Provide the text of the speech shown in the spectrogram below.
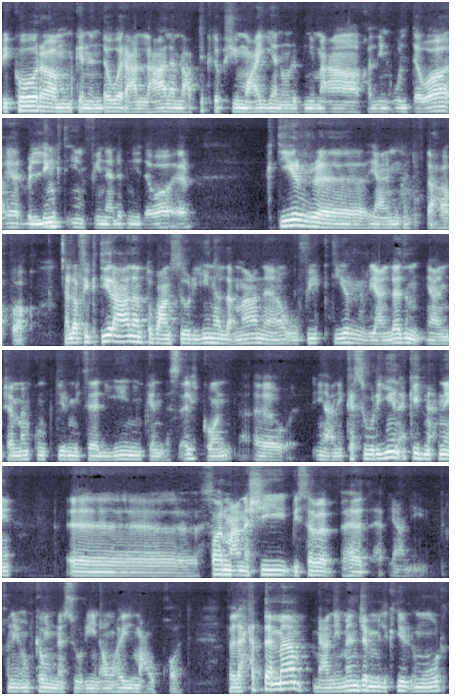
بكورة ممكن ندور على العالم اللي عم تكتب شيء معين ونبني معها خلينا نقول دوائر. باللينكد ان فينا نبني دوائر كثير آه، يعني ممكن تفتح افاق هلأ في كثير عالم طبعا سوريين هلأ معنا وفي كثير يعني لازم يعني مشان ما نكون كثير مثاليين يمكن اسالكم آه، يعني كسوريين أكيد نحن آه، صار معنا شيء بسبب هذا يعني خلينا نقول كوننا سوريين أو هي المعوقات. فلحتى ما يعني ما نجمل كثير الأمور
